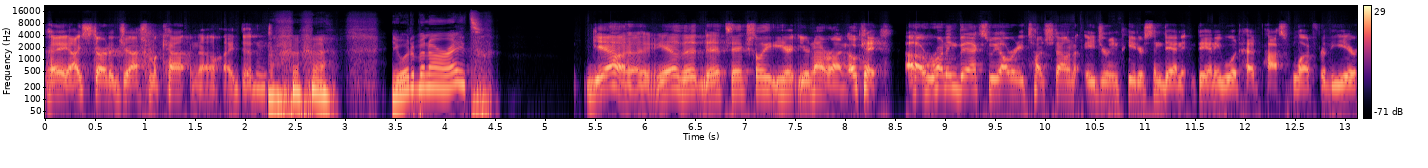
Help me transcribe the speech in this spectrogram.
Hey, I started Josh McCown. No, I didn't. you would have been all right. Yeah, yeah, that, that's actually you're, you're not wrong. Okay, uh, running backs we already touched on. Adrian Peterson, Danny, Danny Woodhead, possible out for the year.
